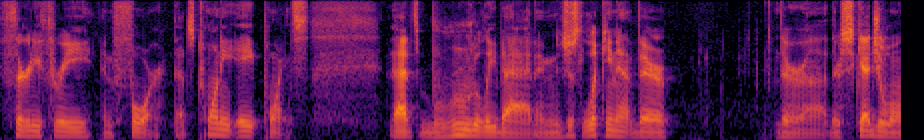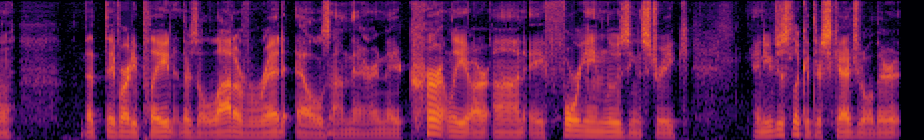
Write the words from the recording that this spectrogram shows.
33 and 4. That's 28 points. That's brutally bad. And just looking at their their uh, their schedule that they've already played, there's a lot of red L's on there, and they currently are on a four-game losing streak. And you just look at their schedule; they're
